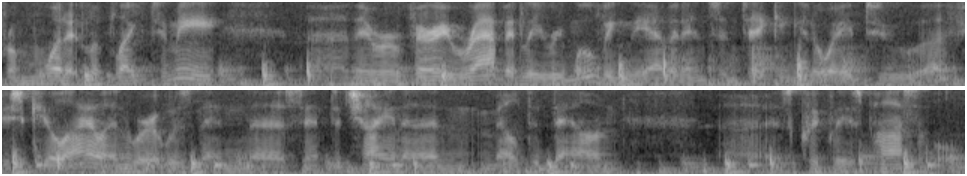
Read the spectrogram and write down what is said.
from what it looked like to me, uh, they were very rapidly removing the evidence and taking it away to uh, Fresh Kills Island, where it was then uh, sent to China and melted down uh, as quickly as possible.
